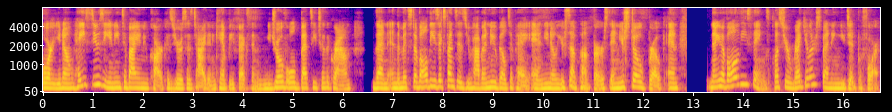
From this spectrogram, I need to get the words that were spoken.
Or, you know, hey, Susie, you need to buy a new car because yours has died and can't be fixed. And you drove old Betsy to the ground. Then, in the midst of all these expenses, you have a new bill to pay. And, you know, your sump pump burst and your stove broke. And now you have all these things plus your regular spending you did before.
